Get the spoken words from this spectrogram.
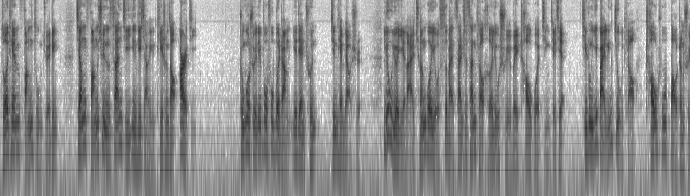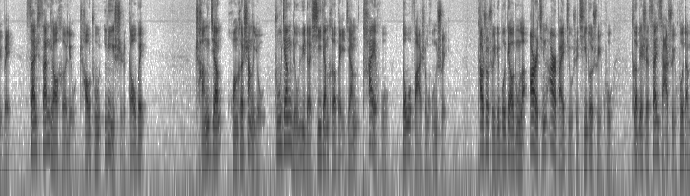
昨天防总决定将防汛三级应急响应提升到二级。中国水利部副部长叶建春今天表示，六月以来，全国有四百三十三条河流水位超过警戒线，其中一百零九条超出保证水位，三十三条河流超出历史高位。长江、黄河上游、珠江流域的西江和北江、太湖都发生洪水。他说，水利部调动了二千二百九十七座水库，特别是三峡水库等，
